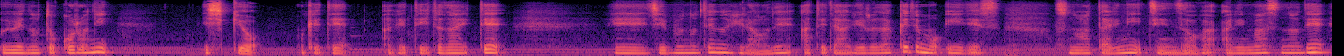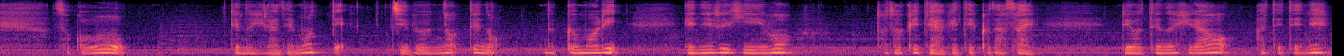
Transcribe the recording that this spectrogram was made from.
上のところに意識を向けてあげていただいて、えー、自分の手のひらをね当ててあげるだけでもいいです。その辺りに腎臓がありますのでそこを手のひらで持って自分の手のぬくもりエネルギーを届けてあげてください。両手のひらを当ててね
